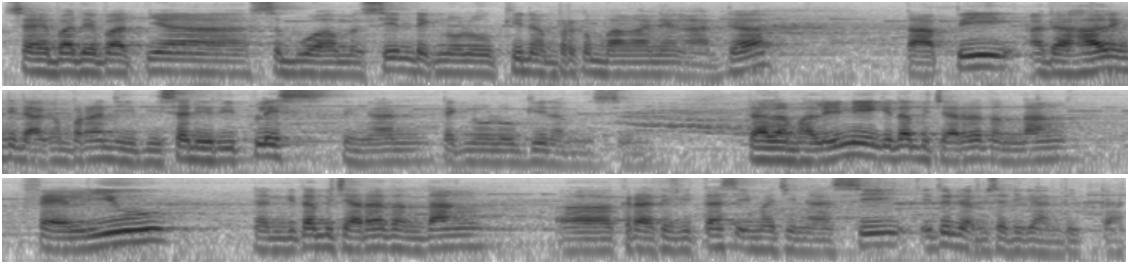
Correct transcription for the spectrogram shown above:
sehebat-hebatnya sebuah mesin, teknologi dan perkembangan yang ada, tapi ada hal yang tidak akan pernah di, bisa di replace dengan teknologi dan mesin. Dalam hal ini kita bicara tentang value dan kita bicara tentang uh, kreativitas, imajinasi itu tidak bisa digantikan.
